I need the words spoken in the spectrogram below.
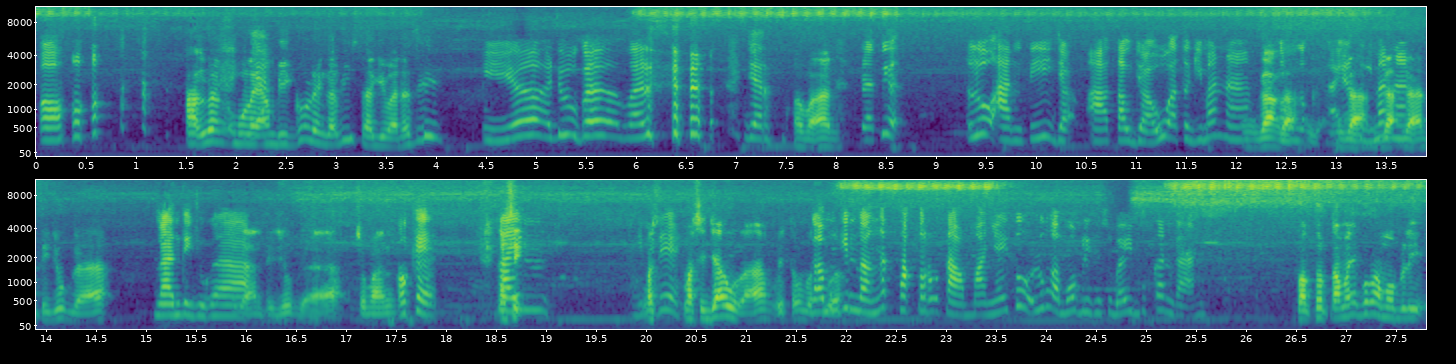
oh Ah, lu yang mulai Iya. ambigu, lu yang nggak bisa. Gimana sih? iya aduh gue malu jar Apaan? berarti lu anti ja- atau jauh atau gimana Enggak, enggak. Enggak, gimana? enggak, enggak anti juga. nggak anti juga Enggak anti juga. Cuman oke Masih- selain mas- deh masih jauh lah itu buat nggak gua. mungkin banget faktor utamanya itu lu nggak mau beli susu bayi bukan kan Faktor utamanya gue nggak mau beli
